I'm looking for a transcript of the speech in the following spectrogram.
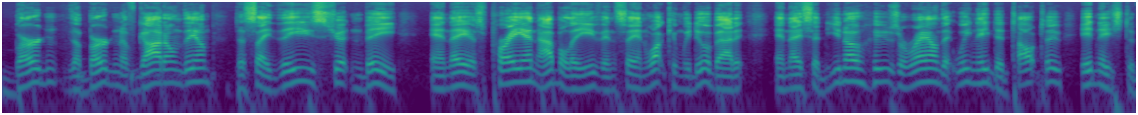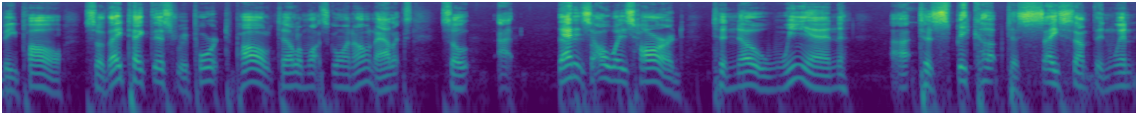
burden the burden of God on them to say these shouldn't be and they is praying, I believe, and saying, What can we do about it? And they said, You know who's around that we need to talk to? It needs to be Paul. So they take this report to Paul to tell him what's going on, Alex. So I, that is always hard to know when uh, to speak up, to say something when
